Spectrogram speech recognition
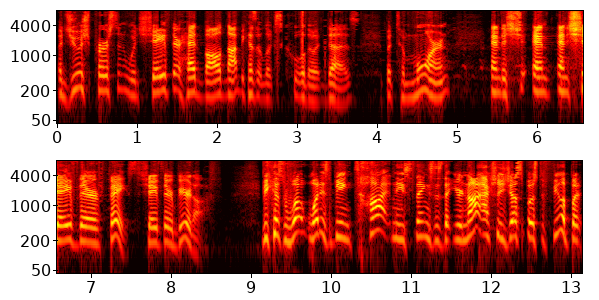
a Jewish person would shave their head bald, not because it looks cool, though it does, but to mourn and, sh- and, and shave their face, shave their beard off. Because what, what is being taught in these things is that you're not actually just supposed to feel it, but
